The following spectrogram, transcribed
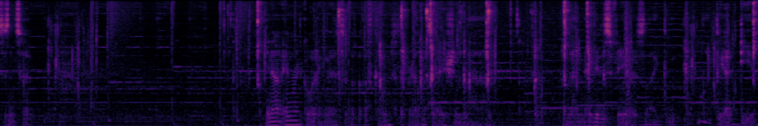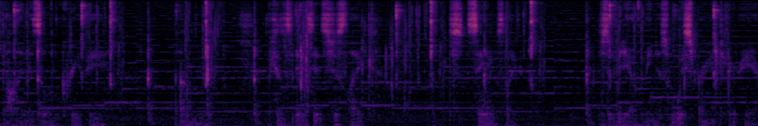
This isn't so. You know, in recording this, I've, come to the realization that maybe this video is like, like the idea behind it's a little creepy. Um, because it's, it's just like it just seems like just a video of me just whispering into your ear.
